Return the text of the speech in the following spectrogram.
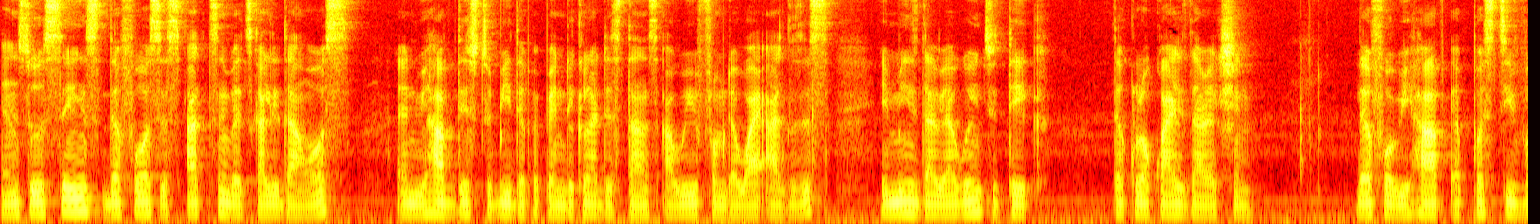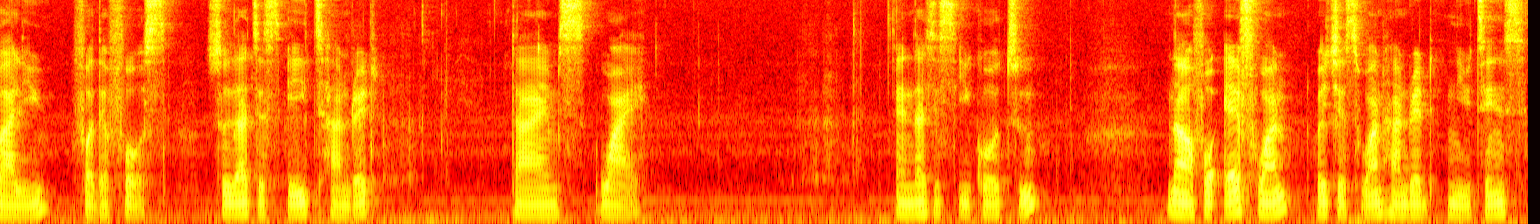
And so since the force is acting vertically downwards and we have this to be the perpendicular distance away from the y-axis it means that we are going to take the clockwise direction therefore we have a positive value for the force. So that is 800 times y. And that is equal to now for F1 which is 100 newtons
